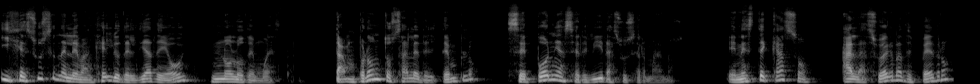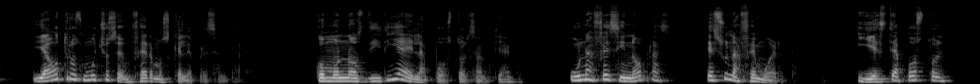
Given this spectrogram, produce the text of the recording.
Y Jesús en el Evangelio del día de hoy no lo demuestra. Tan pronto sale del templo, se pone a servir a sus hermanos, en este caso a la suegra de Pedro y a otros muchos enfermos que le presentaron. Como nos diría el apóstol Santiago, una fe sin obras es una fe muerta. Y este apóstol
